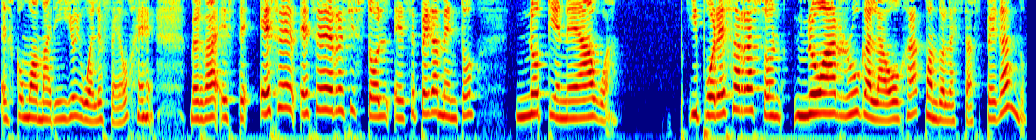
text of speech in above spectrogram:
es como amarillo y huele feo, ¿verdad? Este, ese, ese resistol, ese pegamento no tiene agua y por esa razón no arruga la hoja cuando la estás pegando.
